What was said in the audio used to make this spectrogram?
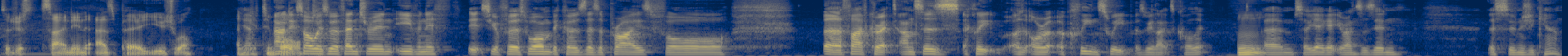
So just sign in as per usual and Yeah. get involved. And it's always worth entering, even if it's your first one, because there's a prize for uh, five correct answers, a clean, or a clean sweep, as we like to call it. Mm. Um, so yeah, get your answers in as soon as you can.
